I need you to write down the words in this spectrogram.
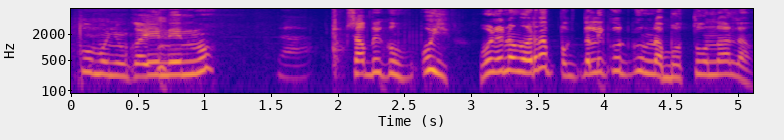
Ako man yung kainin mo. Sabi ko, uy, wala nang harap. Pag talikod ko, nabuto na lang.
